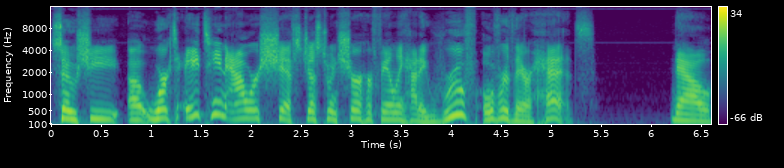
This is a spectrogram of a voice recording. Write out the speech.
So she uh, worked 18 hour shifts just to ensure her family had a roof over their heads. Now,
